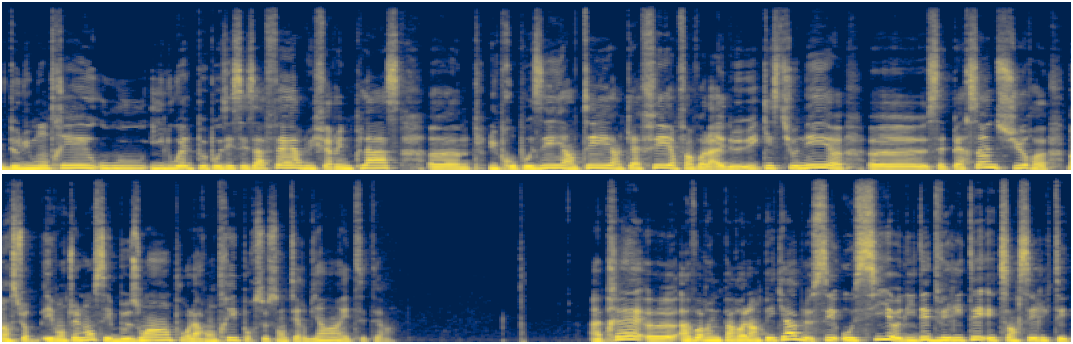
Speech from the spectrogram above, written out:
de, lui montrer où il ou elle peut poser ses affaires, lui faire une place, euh, lui proposer un thé, un café, enfin voilà, et de questionner cette personne sur, ben, sur éventuellement ses besoins pour la rentrée, pour se sentir bien, etc. Après, euh, avoir une parole impeccable, c'est aussi euh, l'idée de vérité et de sincérité.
